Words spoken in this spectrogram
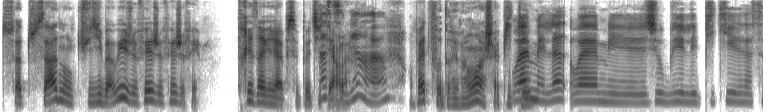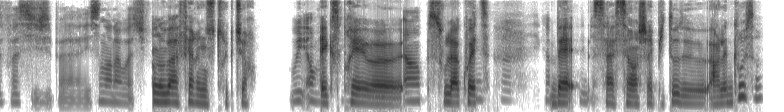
Tout ça, tout ça. Donc tu dis bah oui, je fais, je fais, je fais. Très agréable ce petit Là, air c'est là. bien, hein. En fait, faudrait vraiment un chapiteau. Ouais, mais là, ouais, mais j'ai oublié les piquets, là, cette fois-ci, j'ai pas, ils sont dans la voiture. On va faire une structure Oui, on va exprès euh, un- sous la couette. Comme Ben, ça, c'est bien. ça, c'est un chapiteau de Arlette Gruss. Hein.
